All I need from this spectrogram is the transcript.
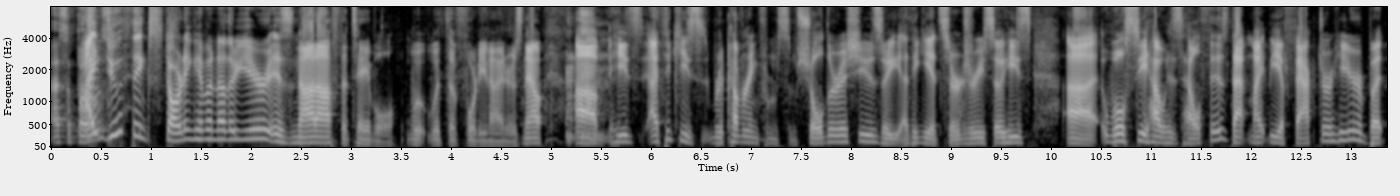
I, suppose. I do think starting him another year is not off the table w- with the 49ers. Now, um, he's I think he's recovering from some shoulder issues. Or he, I think he had surgery, so he's uh, we'll see how his health is. That might be a factor here, but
